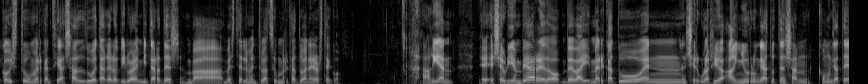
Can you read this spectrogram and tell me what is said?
ekoiztu, merkantzia saldu, eta gero diruaren bitartez, ba, beste elementu batzuk merkatuan erosteko. Agian, e, ez eurien behar, edo bebai, merkatuen zirkulazioa hain urrun gehatuten zan komunitate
